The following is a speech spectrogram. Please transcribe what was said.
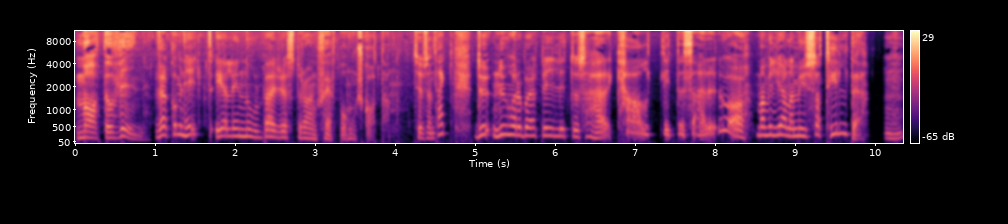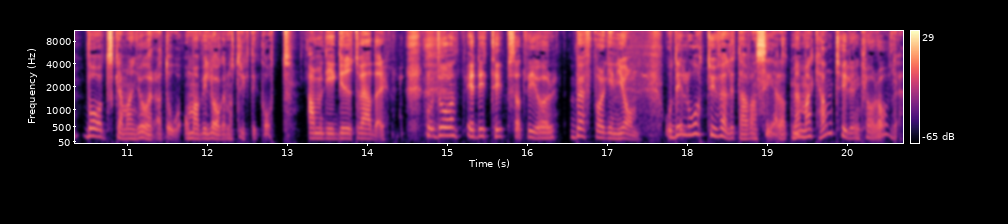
Mat och vin. Välkommen hit, Elin Norberg, restaurangchef på Hornsgatan. Tusen tack. Du, nu har det börjat bli lite så här kallt, lite så här, ja, man vill gärna mysa till det. Vad ska man göra då om man vill laga något riktigt gott? Ja men det är grytväder. Och då är ditt tips att vi gör, Bœuf bourguignon. och det låter ju väldigt avancerat, men man kan tydligen klara av det.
